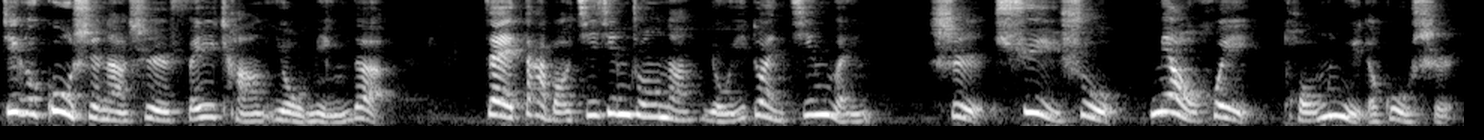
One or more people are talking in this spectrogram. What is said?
这个故事呢是非常有名的，在大宝积经中呢有一段经文是叙述妙慧童女的故事。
